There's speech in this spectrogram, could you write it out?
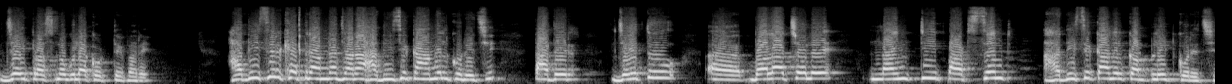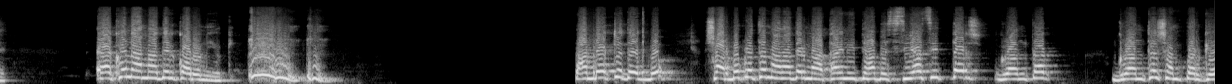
যেই প্রশ্নগুলা করতে পারে। হাদিসের ক্ষেত্রে আমরা যারা হাদিসে কামেল করেছি, তাদের যেহেতু বলা চলে নাইনটি পার্সেন্ট হাদিসে কামেল কমপ্লিট করেছে। এখন আমাদের করণীয় কি? আমরা একটু দেখব। সর্বপ্রথম আমাদের মাথায় নিতে হবে সিয়াসিত্তার গ্রন্থ গ্রন্থ সম্পর্কে।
